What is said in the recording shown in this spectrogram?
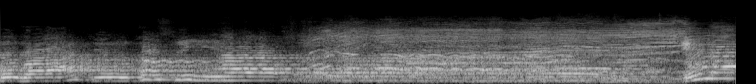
بضاعة قصيرة إلى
